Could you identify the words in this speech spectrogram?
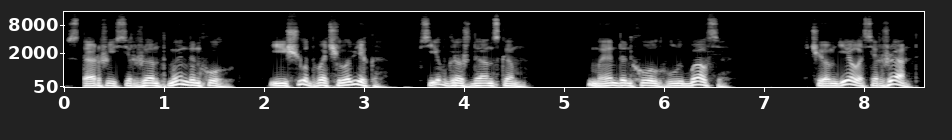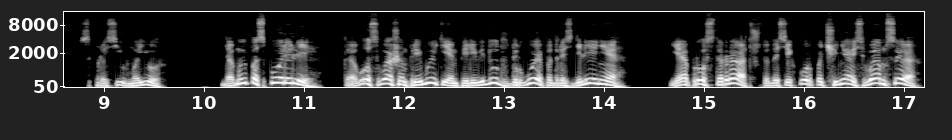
старший сержант Мэнденхолл и еще два человека, все в гражданском. Мэнденхолл улыбался. «В чем дело, сержант?» — спросил майор. «Да мы поспорили, кого с вашим прибытием переведут в другое подразделение. Я просто рад, что до сих пор подчиняюсь вам, сэр».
